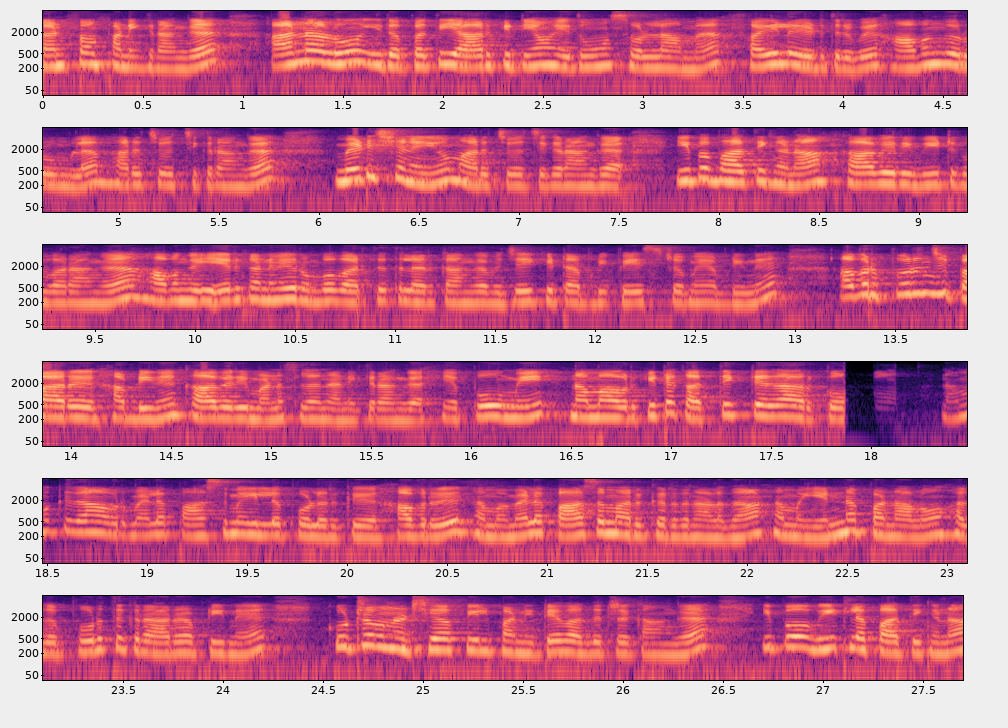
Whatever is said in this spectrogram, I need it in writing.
கன்ஃபார்ம் பண்ணிக்கிறாங்க. ஆனாலும் இதை பற்றி யார்கிட்டையும் எதுவும் சொல்லாமல் ஃபைலை எடுத்துகிட்டு போய் அவங்க ரூமில் மறைச்சு வச்சுக்கிறாங்க. மெடிஷனையும் மறைச்சு வச்சுக்கிறாங்க. இப்போ பார்த்தீங்கன்னா காவேரி வீட்டுக்கு வராங்க. அவங்க ஏற்கனவே ரொம்ப வருத்தத்தில் இருக்காங்க. விஜய் கிட்ட அப்படி பேசிட்டோமே அப்படின்னு. அவர் புரிஞ்சுப்பாரு அப்படின்னு காவேரி மனசில் நினைக்கிறாங்க. எப்போவுமே நம்ம அவர்கிட்ட கற்றுக்கிட்டே தான் இருக்கோம். நமக்கு தான் அவர் மேலே பாசமே இல்லை போல இருக்கு. அவர் நம்ம மேலே பாசமாக இருக்கிறதுனால தான் நம்ம என்ன பண்ணாலும் அதை பொறுத்துக்கிறாரு அப்படின்னு குற்ற உணர்ச்சியாக ஃபீல் பண்ணிகிட்டே வந்துட்டுருக்காங்க இப்போது வீட்டில் பார்த்தீங்கன்னா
